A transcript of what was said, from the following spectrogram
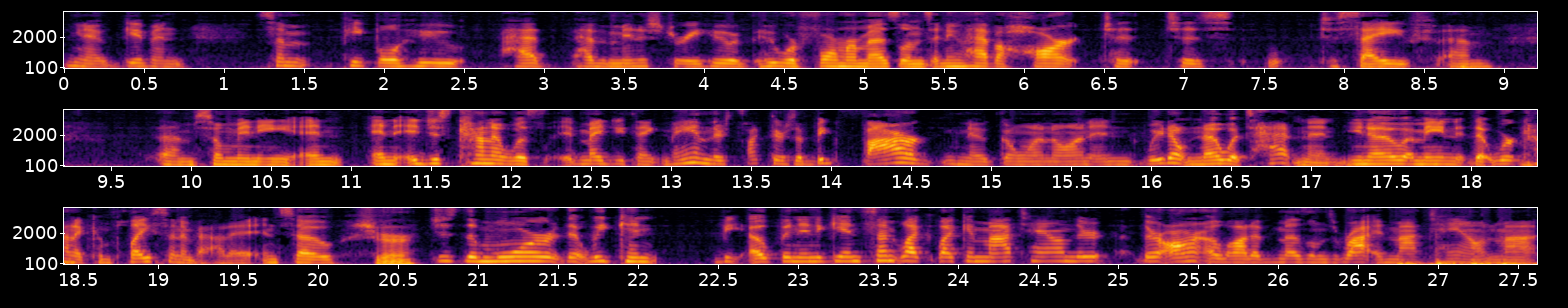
you know given some people who have have a ministry who who were former Muslims and who have a heart to to to save um, um, so many. And and it just kind of was it made you think man there's like there's a big fire you know going on and we don't know what's happening you know? I mean that we're kind of complacent about it. And so Sure. just the more that we can be open and again some like like in my town there there aren't a lot of Muslims right in my town my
